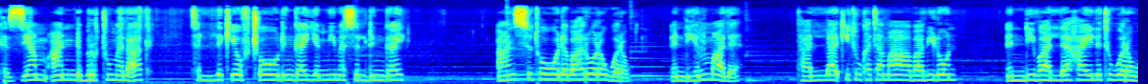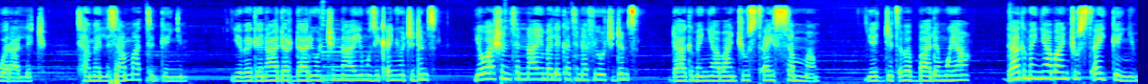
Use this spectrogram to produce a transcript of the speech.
ከዚያም አንድ ብርቱ መልአክ ትልቅ የወፍጮ ድንጋይ የሚመስል ድንጋይ አንስቶ ወደ ባሕር ወረወረው፣ እንዲህም አለ፣ ታላቂቱ ከተማ ባቢሎን እንዲህ ባለ ኃይል ትወረወራለች፣ ተመልሳም አትገኝም። የበገና ደርዳሪዎችና የሙዚቀኞች ድምፅ፣ የዋሽንትና የመለከት ነፊዎች ድምፅ ዳግመኛ ባንቺ ውስጥ አይሰማም። የእጅ ጥበብ ባለሙያ ዳግመኛ ባንቺ ውስጥ አይገኝም።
